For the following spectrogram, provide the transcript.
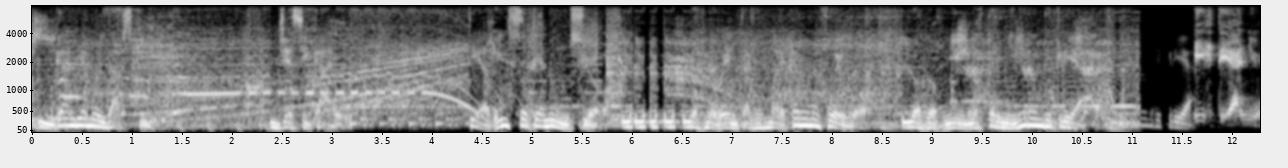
Galia Moldavsky. Jessica. Te aviso, te anuncio. Lo- lo- lo- Los 90 nos marcaron a fuego. Los 2000 nos terminaron de criar. Este año.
